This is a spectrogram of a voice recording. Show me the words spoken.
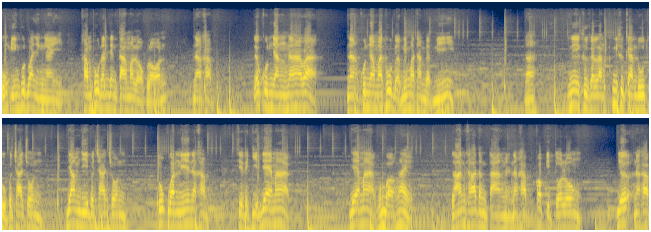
อุ้งอิงพูดว่ายังไงคำพูดนั้นยังตามมาหลอกหลอนนะครับ แล้วคุณยังนะฮะว่านะคุณยังมาพูดแบบนี้มาทำแบบนี้นะนี่คือกำลังนี่คือการดูถูกประชาชน ย่ำยีประชาชน ทุกวันนี้นะครับ เศรษฐกิจแย่มาก แย่มากผมบอกให้ ร้านค้าต่างๆเนี่ยนะครับ ก็ปิดตัวลงเยอะนะครับ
